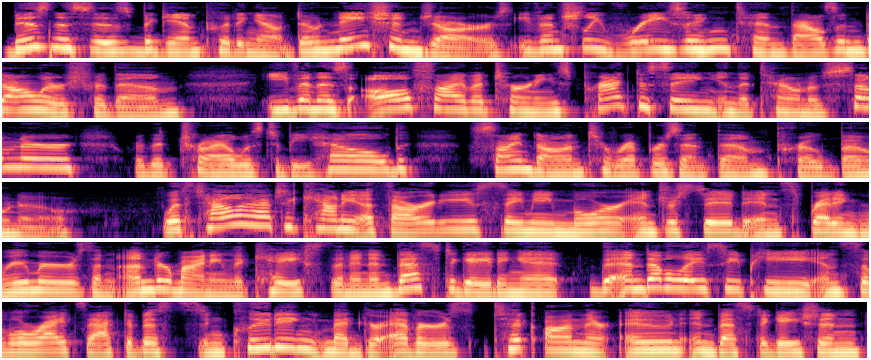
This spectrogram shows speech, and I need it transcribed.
Businesses began putting out donation jars, eventually raising $10,000 for them, even as all five attorneys practicing in the town of Sumner, where the trial was to be held, signed on to represent them pro bono. With Tallahatchie County authorities seeming more interested in spreading rumors and undermining the case than in investigating it, the NAACP and civil rights activists, including Medgar Evers, took on their own investigation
